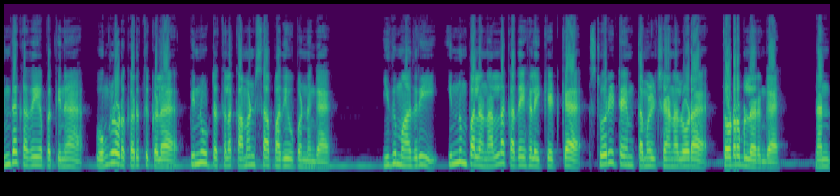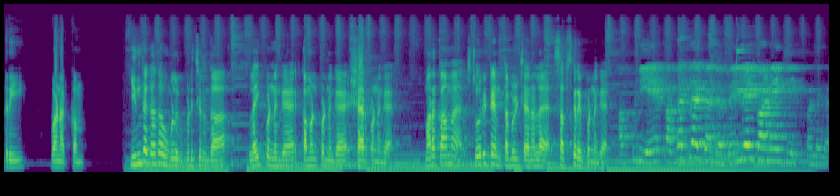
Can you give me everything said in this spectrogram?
இந்த கதையை பத்தின உங்களோட கருத்துக்களை பின்னூட்டத்துல கமெண்ட்ஸா பதிவு பண்ணுங்க. இது மாதிரி இன்னும் பல நல்ல கதைகளை கேட்க ஸ்டோரி டைம் தமிழ் சேனலோட தொடர்புல இருங்க. நன்றி வணக்கம். இந்த கதை உங்களுக்கு பிடிச்சிருந்தா லைக் பண்ணுங்க கமெண்ட் பண்ணுங்க ஷேர் பண்ணுங்க. மறக்காம ஸ்டோரி டைம் தமிழ் சேனலை சப்ஸ்கிரைப் பண்ணுங்க. அப்படியே பக்கத்துல இருக்க அந்த பெல் ஐகானையும் கிளிக் பண்ணுங்க.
